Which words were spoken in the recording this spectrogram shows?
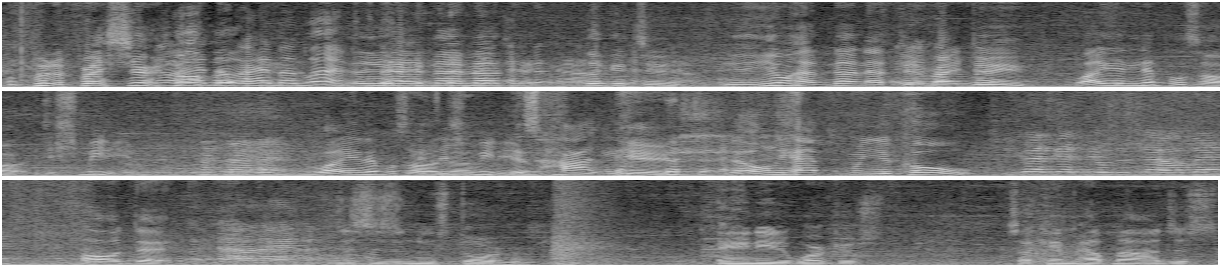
Put a fresh shirt No, on. I had no- I had nothing left. You had nothing left. Look at you. you. You don't have nothing that fit right, do you? Why your nipples hard? Just medium. Why your nipples hard Just medium. It's hot in here. that only happens when you're cold. You guys got to deal with this guy all day? All day. This is a new store, and he needed workers, so I came and help him out. I just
